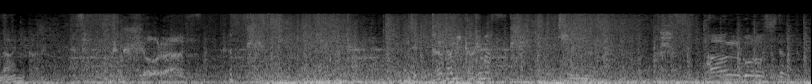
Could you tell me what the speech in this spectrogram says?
何かねこら畳みかけます。君。は半殺しだ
